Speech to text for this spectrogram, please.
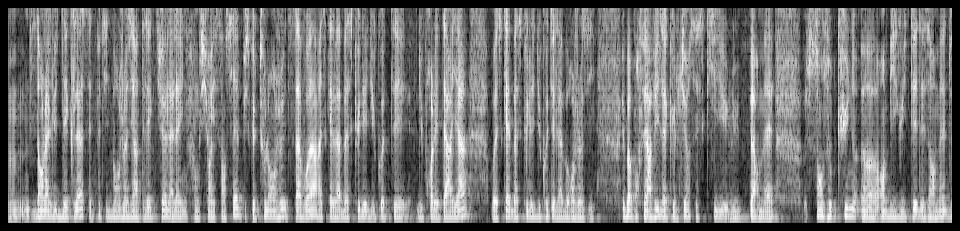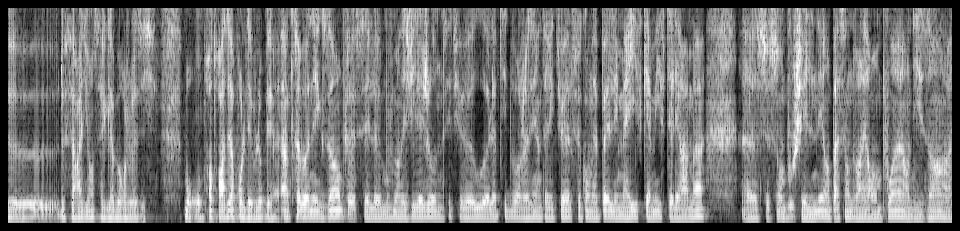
hum, dans la lutte des classes, cette petite bourgeoisie intellectuelle, elle a une fonction essentielle, puisque tout l'enjeu est de savoir est-ce qu'elle va basculer du côté du prolétariat ou est-ce qu'elle va basculer du côté de la bourgeoisie. Et ben pour faire vivre la culture, c'est ce qui lui permet, sans aucune euh, ambiguïté désormais, de, de faire alliance avec la bourgeoisie. Bon, on prend trois heures pour le développer. Un très bon exemple, c'est le mouvement des Gilets jaunes, si tu veux, où euh, la petite bourgeoisie intellectuelle, ce qu'on appelle les Maïf, Camif, Télérama, euh, se sont bouchés le nez en passant devant les ronds-points, en disant, euh,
